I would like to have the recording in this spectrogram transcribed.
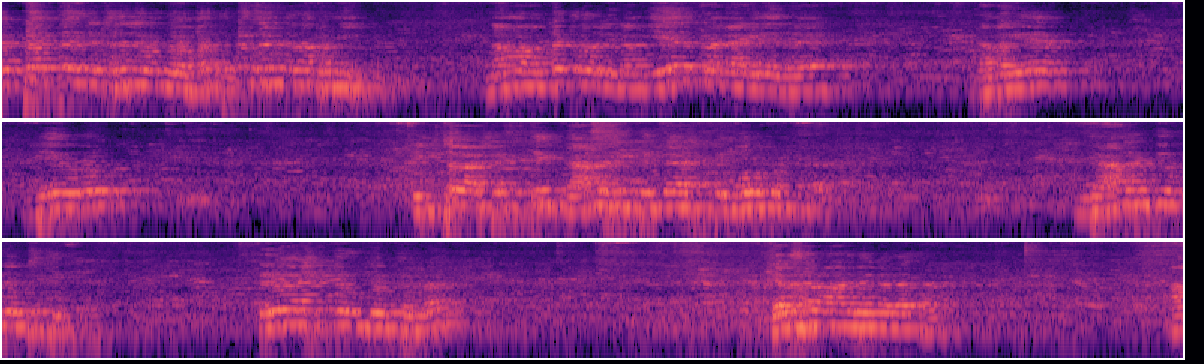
ಎಪ್ಪತ್ತೈದು ಲಕ್ಷದಲ್ಲಿ ಒಂದು ಹತ್ತು ಪರ್ಸೆಂಟ್ ಜನ ಬನ್ನಿ. ನಮ್ಮ ಒಗ್ಗಟ್ಟುವರಲ್ಲಿ ನಮ್ಗೆ ಏನು ಕಡಿಮೆ ಆಗಿದೆ ಅಂದರೆ ನಮಗೆ ದೇವರು ಇಚ್ಛಾಶಕ್ತಿ ಜ್ಞಾನಶಕ್ತಿ ಶಕ್ತಿ ಮೂರು ಕೊಟ್ಟಿದ್ದಾರೆ ಜ್ಞಾನಶಕ್ತಿ ಉಪಯೋಗಿಸ್ತೀವಿ. ಕ್ರಿಯಾಶಕ್ತಿ ಉಪಯೋಗಿಸಲ್ಲ ಕೆಲಸ ಮಾಡಬೇಕಾದಾಗ ಆ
